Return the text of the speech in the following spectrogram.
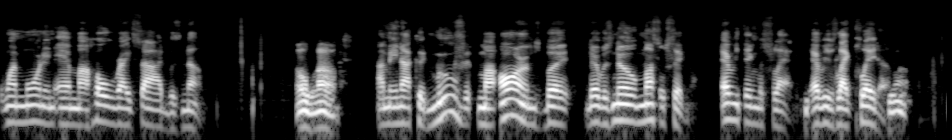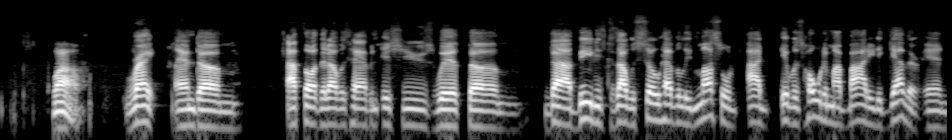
one morning and my whole right side was numb. Oh, wow. I mean, I could move my arms, but there was no muscle signal. Everything was flat. Everything was like Play Doh. Wow. wow. Right. And um, I thought that I was having issues with um, diabetes because I was so heavily muscled. I it was holding my body together, and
